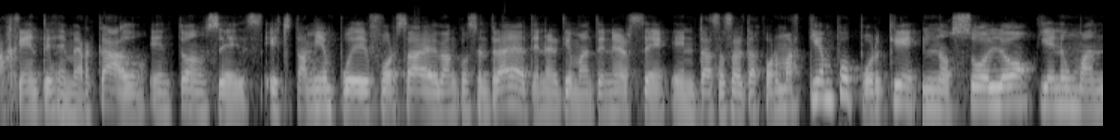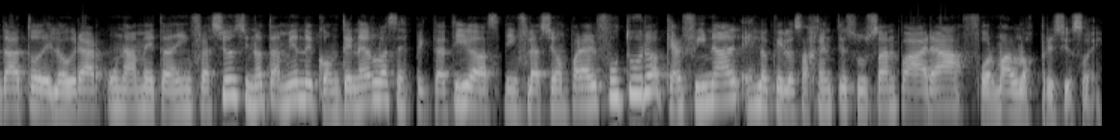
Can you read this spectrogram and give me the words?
agentes de mercado. Entonces, esto también puede forzar al Banco Central a tener que mantenerse en tasas altas por más tiempo porque no solo tiene un mandato de lograr una meta de inflación, sino también de contener las expectativas de inflación para el futuro, que al final es lo que los agentes usan para formar los precios hoy.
